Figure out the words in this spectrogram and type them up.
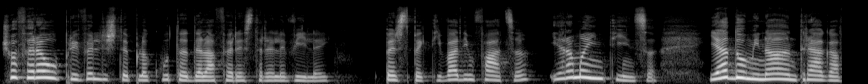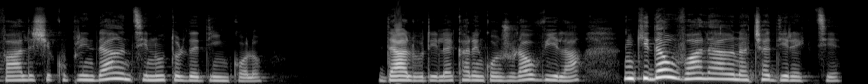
și oferea o priveliște plăcută de la ferestrele vilei. Perspectiva din față era mai întinsă, ea domina întreaga vale și cuprindea înținutul de dincolo. Dealurile care înconjurau vila închideau valea în acea direcție.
